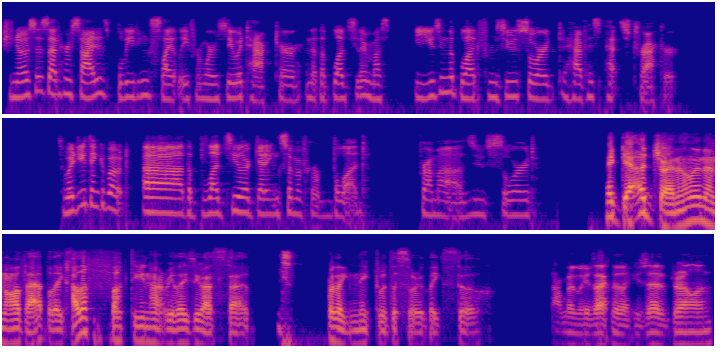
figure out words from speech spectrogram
She notices that her side is bleeding slightly from where Zu attacked her and that the Bloodsealer must be using the blood from Zu's sword to have his pets track her. So, what do you think about uh, the blood sealer getting some of her blood from uh, Zu's sword? I get adrenaline and all that, but like, how the fuck do you not realize you got stabbed or like nicked with the sword? Like, still, I mean, exactly like you said, adrenaline.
